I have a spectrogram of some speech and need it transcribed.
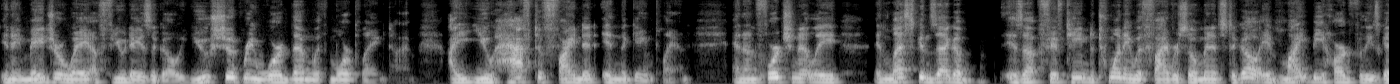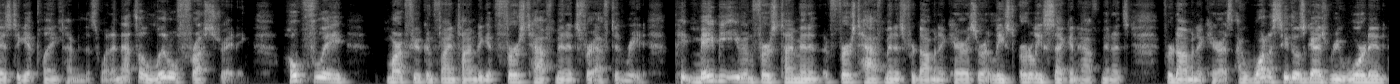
in a major way a few days ago. You should reward them with more playing time. I you have to find it in the game plan. And unfortunately, unless Gonzaga is up 15 to 20 with five or so minutes to go, it might be hard for these guys to get playing time in this one. And that's a little frustrating. Hopefully, Mark Few can find time to get first half minutes for Efton Reid, maybe even first time minute, first half minutes for Dominick Harris, or at least early second half minutes for Dominick Harris. I want to see those guys rewarded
